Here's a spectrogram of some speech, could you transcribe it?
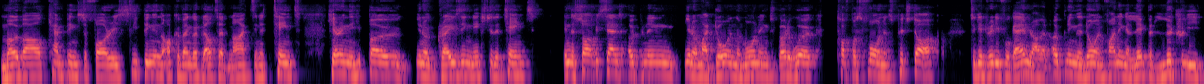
mobile camping safaris, sleeping in the Okavango Delta at night in a tent, hearing the hippo, you know, grazing next to the tent, in the Sabi Sands, opening, you know, my door in the morning to go to work, top past four, and it's pitch dark to get ready for game round, and opening the door and finding a leopard literally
